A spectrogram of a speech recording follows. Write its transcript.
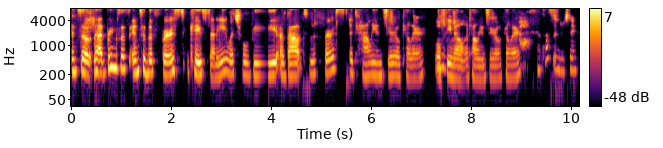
And so that brings us into the first case study, which will be about the first Italian serial killer well, female Italian serial killer. That sounds interesting.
